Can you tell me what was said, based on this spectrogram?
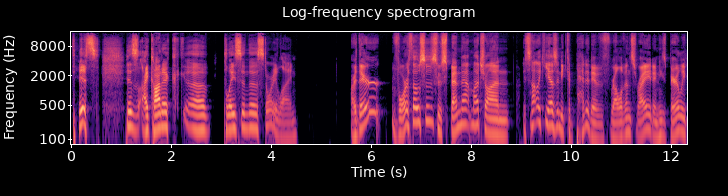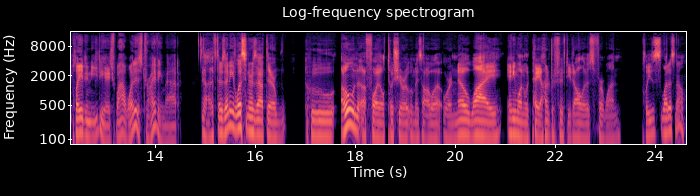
his his iconic uh, place in the storyline. Are there Vorthoses who spend that much on? It's not like he has any competitive relevance, right? And he's barely played in EDH. Wow, what is driving that? Uh, if there's any listeners out there who own a foil Toshiro Umezawa or know why anyone would pay $150 for one, please let us know.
